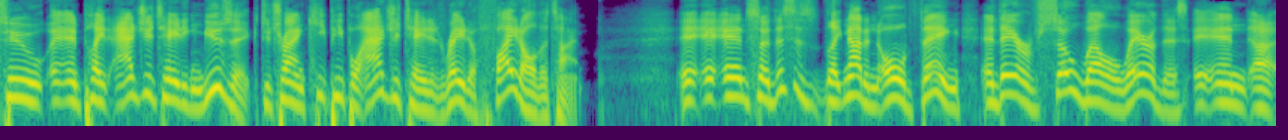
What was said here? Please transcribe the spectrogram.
to and played agitating music to try and keep people agitated, ready to fight all the time. And, so this is like not an old thing, and they are so well aware of this. And uh,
